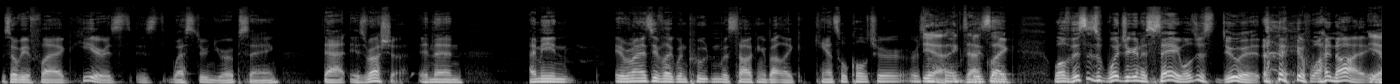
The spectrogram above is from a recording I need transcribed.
the Soviet flag here is is Western Europe saying that is Russia, and then I mean. It reminds me of like when Putin was talking about like cancel culture or something. Yeah, exactly. It's like, well, this is what you're gonna say. We'll just do it. Why not? You Yeah.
